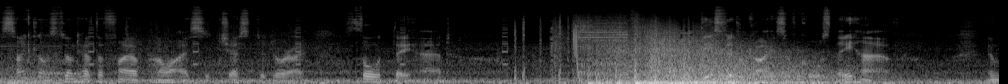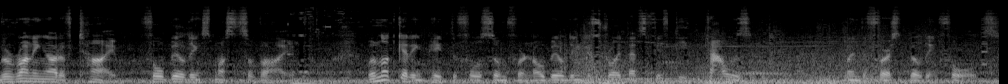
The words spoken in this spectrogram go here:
Cyclones don't have the firepower I suggested or I thought they had. These little guys, of course, they have. And we're running out of time. Four buildings must survive. We're not getting paid the full sum for no building destroyed. That's 50,000 when the first building falls.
